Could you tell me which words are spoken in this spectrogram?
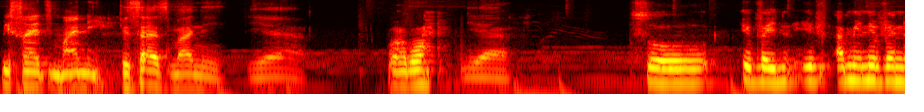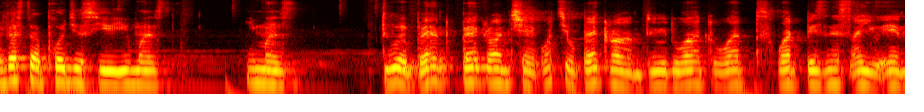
besides money. Besides money. Yeah. Baba. Yeah. So if if I mean if an investor approaches you, you must you must do a back, background check. What's your background, dude? What what what business are you in?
